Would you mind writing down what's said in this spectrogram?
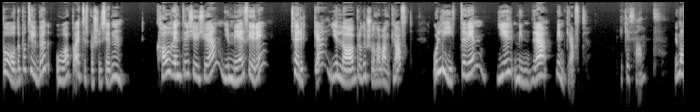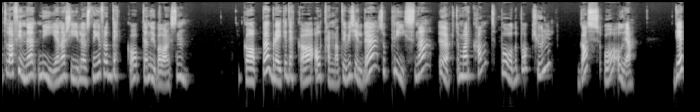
både på tilbud og på etterspørselssiden. Kald vinter i 2021 gir mer fyring, tørke gir lav produksjon av vannkraft, og lite vind gir mindre vindkraft. Ikke sant? Vi måtte da finne nye energiløsninger for å dekke opp den ubalansen. Gapet ble ikke dekka av alternative kilder, så prisene økte markant både på kull, gass og olje. Det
